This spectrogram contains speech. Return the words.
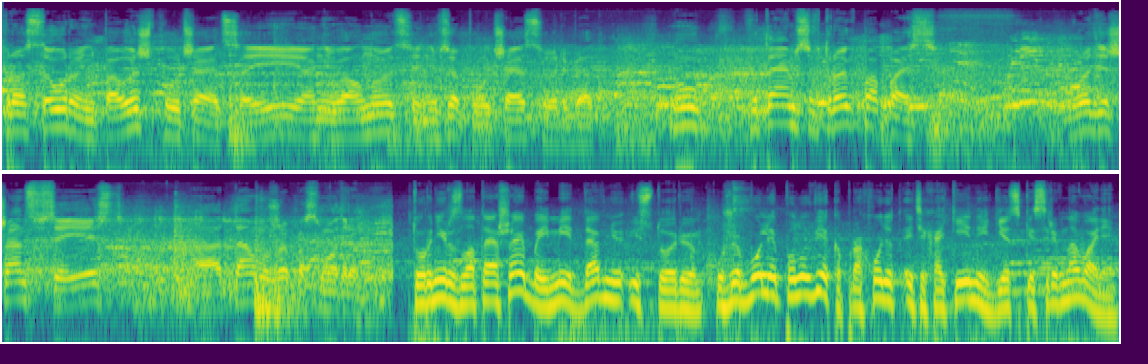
просто уровень повыше получается, и они волнуются, и не все получается у ребят. Ну, пытаемся в тройку попасть. Вроде шанс все есть, а там уже посмотрим. Турнир «Золотая шайба» имеет давнюю историю. Уже более полувека проходят эти хоккейные детские соревнования.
